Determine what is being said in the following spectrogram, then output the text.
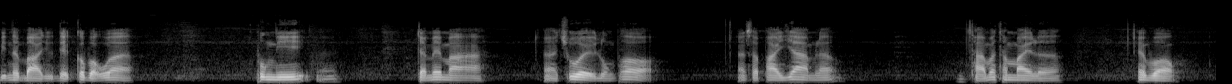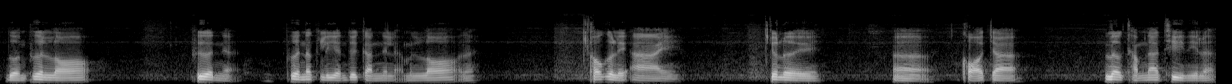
บินาบาอยู่เด็กก็บอกว่า พรุ่งนี้จะไม่มาช่วยหลวงพ่อสะพายย่ามแล้ว ถามว่าทำไมเหรอแกบอกโดนเพื่อนล้อ เพื่อนเนี่ย เพื่อนนักเรียนด้วยกันนี่แหละ มันล้อนะเขาก็เลยอาย ก็เลยอขอจะเลิกทำหน้าที่นี้แล้ว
